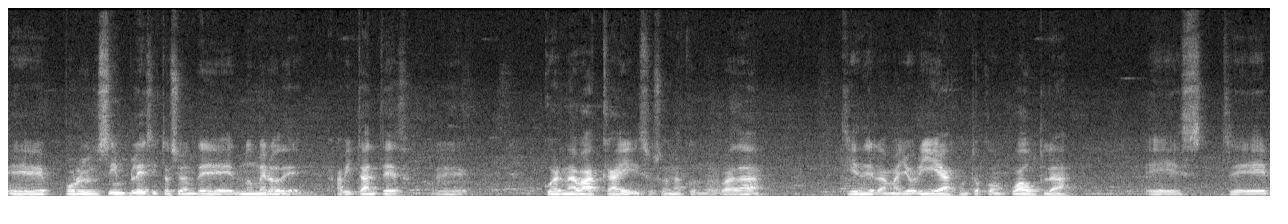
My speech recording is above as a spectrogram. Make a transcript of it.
eh, por simple situación de número de habitantes, eh, Cuernavaca y su zona conurbada tiene la mayoría, junto con Cuautla, este,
